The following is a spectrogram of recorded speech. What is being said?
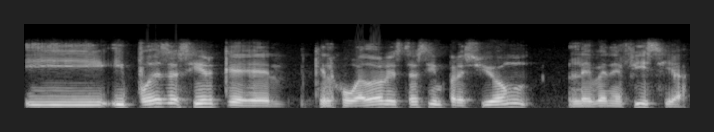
y, puedes decir que el, que el jugador esté sin presión le beneficia.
